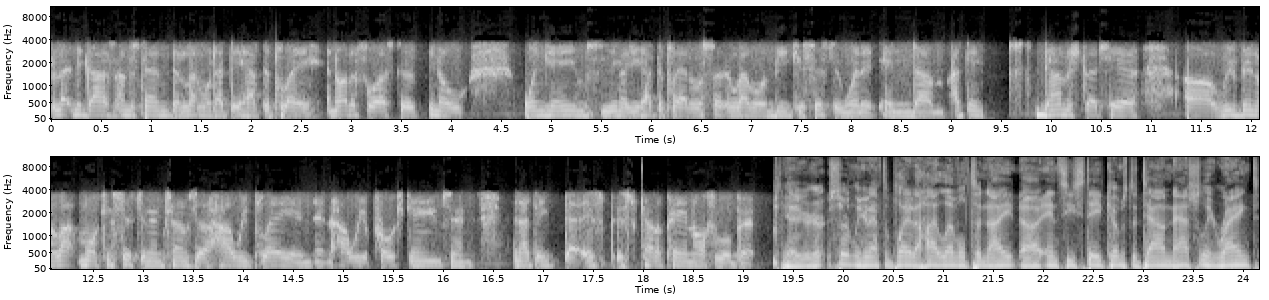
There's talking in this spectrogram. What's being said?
letting the guys understand the level that they have to play. In order for us to, you know, win games, you know, you have to play at a certain level and be consistent with it. And um, I think down the stretch here, uh, we've been a lot more consistent in terms of how we play and, and how we approach games, and and I think that is is kind of paying off a little bit. Yeah, you're certainly going to have to play at a high level tonight. Uh, NC State comes to town, nationally ranked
